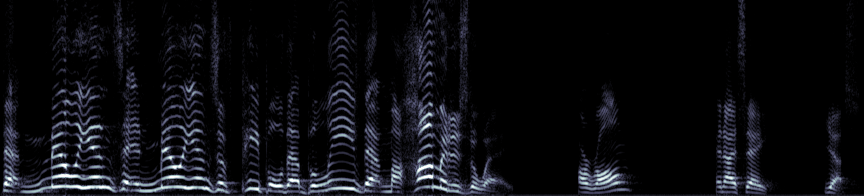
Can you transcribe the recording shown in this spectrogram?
that millions and millions of people that believe that Muhammad is the way are wrong? And I say, yes.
